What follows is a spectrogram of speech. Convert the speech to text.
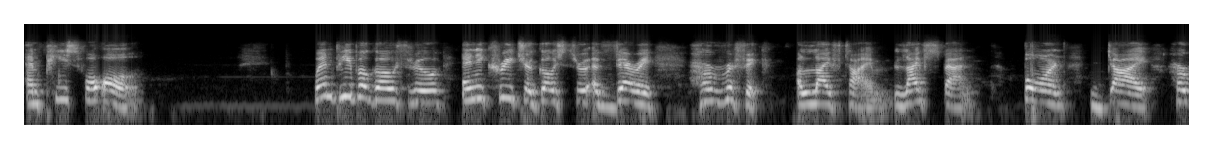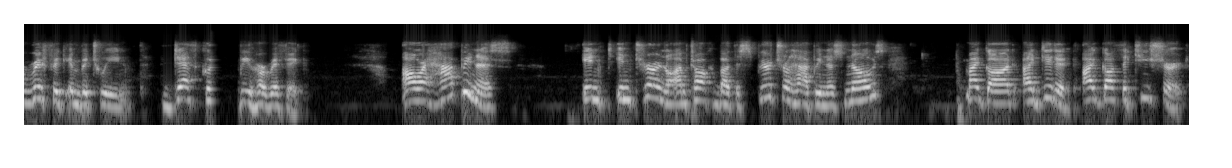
and peace for all. When people go through, any creature goes through a very horrific a lifetime, lifespan, born, die, horrific in between. Death could be horrific. Our happiness in, internal, I'm talking about the spiritual happiness, knows, my God, I did it. I got the t shirt.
